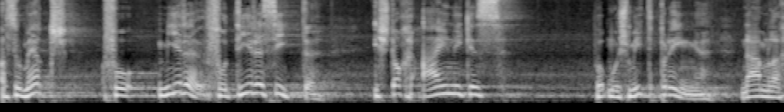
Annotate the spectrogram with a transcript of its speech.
Also du merkst, von mir, von deiner Seite, ist doch einiges, was du mitbringen musst. Nämlich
